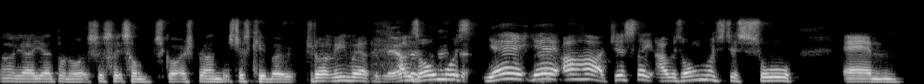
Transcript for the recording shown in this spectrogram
"Oh yeah, yeah, I don't know. It's just like some Scottish brand that's just came out." Do you know what I mean? Where I was almost, yeah, yeah, aha, uh-huh, just like I was almost just so. um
